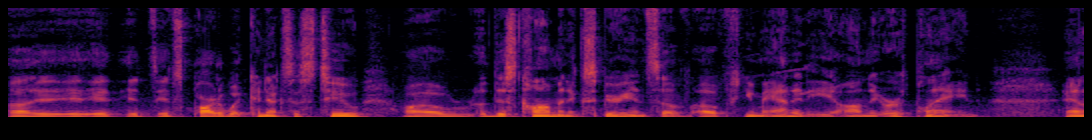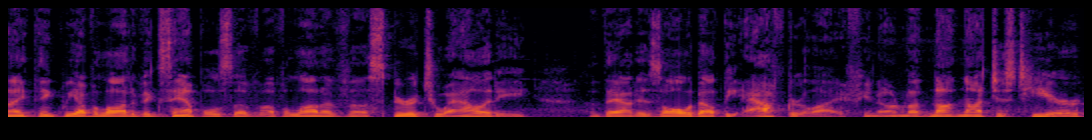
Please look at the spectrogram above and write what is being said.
Uh, it, it, it's part of what connects us to uh, this common experience of of humanity on the earth plane. And I think we have a lot of examples of, of a lot of uh, spirituality that is all about the afterlife, you know, not, not not just here,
